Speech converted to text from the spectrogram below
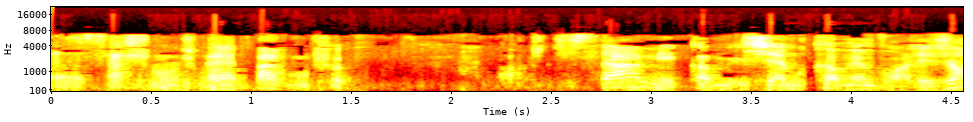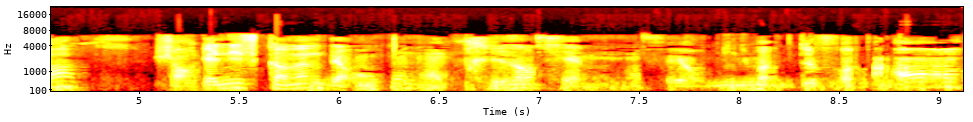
Euh, ça changerait pas grand-chose. Alors je dis ça, mais comme j'aime quand même voir les gens, j'organise quand même des rencontres en présentiel. On fait au minimum deux fois par an,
